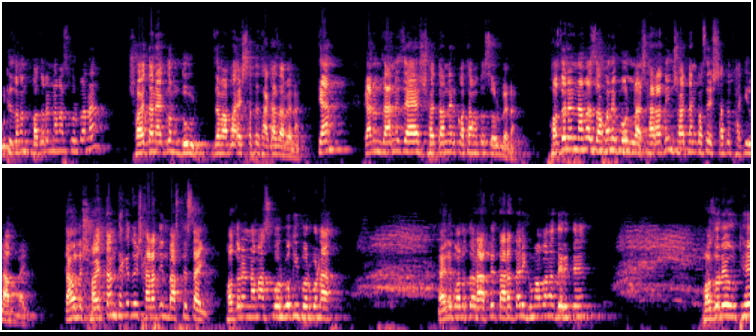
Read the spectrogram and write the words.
উঠে যখন ফজরের নামাজ পড়বা না, শয়তান একদম দূর যে বাবা এর সাথে থাকা যাবে না। কেন? কারণ জানে যে শয়তানের কথা মতো চলবে না। ফজরের নামাজ যখনই পড়লা, সারাদিন শয়তান কাছে এর সাথে থাকি লাভ নাই। তাহলে শয়তান থেকে যদি সারাদিন বাঁচতে চাই, ফজরের নামাজ পড়ব কি পড়ব না? তাইলে বলো তো, রাতে তাড়াতাড়ি ঘুমাবা না দেরিতে? ফজরে উঠে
